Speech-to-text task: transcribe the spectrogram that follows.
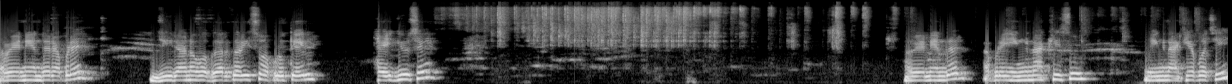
હવે એની અંદર આપણે જીરાનો વઘાર કરીશું. આપણું તેલ થઈ ગયું છે. હવે એની અંદર આપણે હિંગ નાખીશું. હિંગ નાખ્યા પછી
